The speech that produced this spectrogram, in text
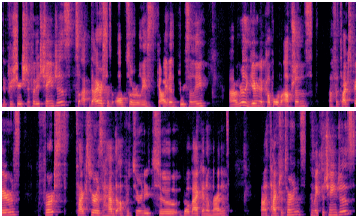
depreciation for these changes, so uh, the IRS has also released guidance recently, uh, really giving a couple of options uh, for taxpayers. First, taxpayers have the opportunity to go back and amend uh, tax returns to make the changes.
